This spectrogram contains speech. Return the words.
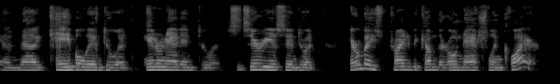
and now cable into it, internet into it, hmm. Sirius into it. Everybody's trying to become their own National Enquirer.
